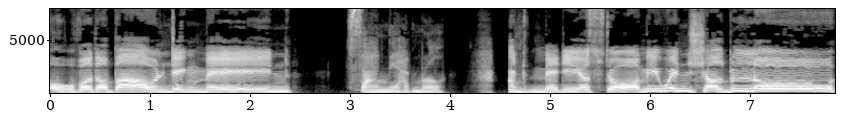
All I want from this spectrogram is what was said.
over the bounding main, sang the Admiral and many a stormy wind shall blow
